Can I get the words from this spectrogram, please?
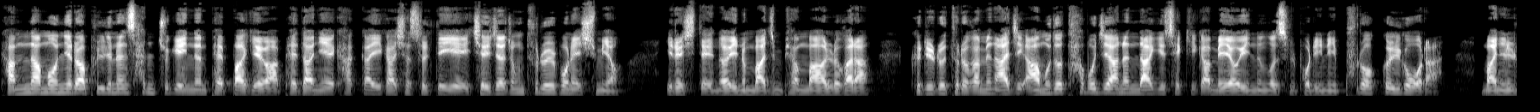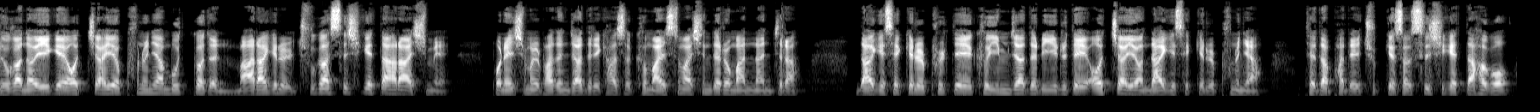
감나몬이라 불리는 산 쪽에 있는 벳바게와 베다니에 가까이 가셨을 때에 제자 중 둘을 보내시며 이르시되 너희는 맞은편 마을로 가라. 그리로 들어가면 아직 아무도 타보지 않은 나귀 새끼가 메어 있는 것을 보리니 풀어 끌고 오라. 만일 누가 너에게 어찌하여 푸느냐 묻거든 말하기를 주가 쓰시겠다 하라 하시매 보내심을 받은 자들이 가서 그 말씀하신 대로 만난지라. 나귀 새끼를 풀 때에 그 임자들이 이르되 어찌하여 나귀 새끼를 푸느냐 대답하되 주께서 쓰시겠다 하고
